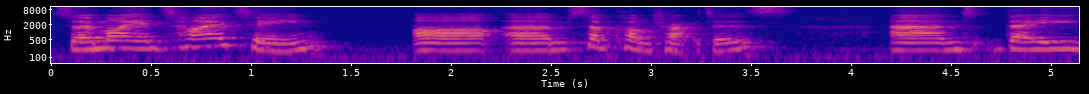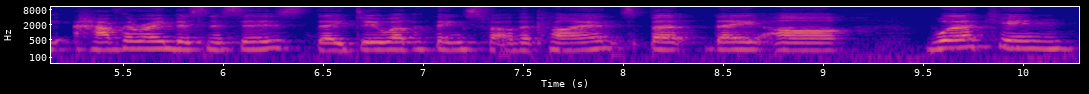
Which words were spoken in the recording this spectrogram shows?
So my entire team are um, subcontractors and they have their own businesses. They do other things for other clients, but they are working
